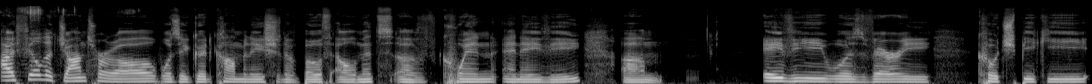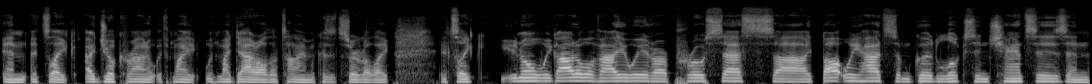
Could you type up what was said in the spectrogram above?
I feel that John Tortorella was a good combination of both elements of Quinn and AV. Um, AV was very coach speaky and it's like I joke around it with my with my dad all the time because it's sort of like it's like you know we got to evaluate our process. Uh, I thought we had some good looks and chances and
